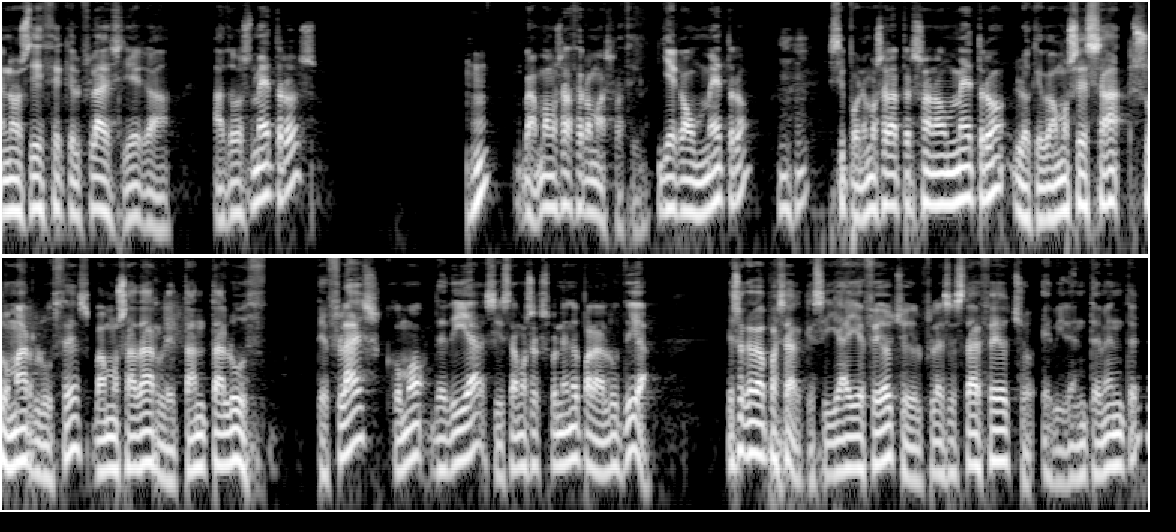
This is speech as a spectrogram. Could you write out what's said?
nos dice que el flash llega a dos metros, vamos a hacerlo más fácil. Llega a un metro. Si ponemos a la persona a un metro, lo que vamos es a sumar luces. Vamos a darle tanta luz de flash como de día si estamos exponiendo para luz día. ¿Eso qué va a pasar? Que si ya hay F8 y el flash está F8, evidentemente,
